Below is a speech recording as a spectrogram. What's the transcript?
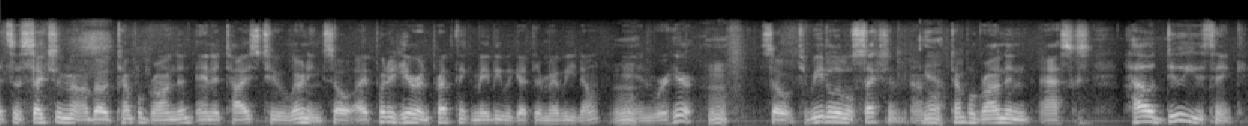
it's a section about Temple Grandin, and it ties to learning. So I put it here in prep, thinking maybe we get there, maybe we don't, and we're here. So to read a little section, um, Yeah. Temple Grandin asks, "How do you think?"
